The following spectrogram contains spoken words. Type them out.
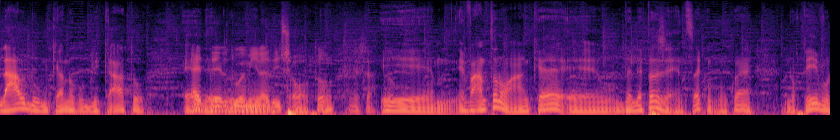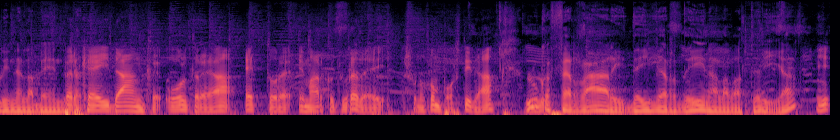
l'album che hanno pubblicato è, È del 2018, esatto. e, e vantano anche eh, delle presenze comunque notevoli nella band. Perché i Dunk, oltre a Ettore e Marco Giuradei, sono composti da Luca Ferrari dei Verdena alla batteria. E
